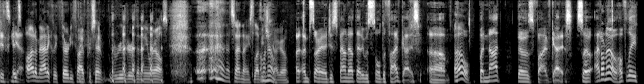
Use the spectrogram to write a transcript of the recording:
It's it's yeah. automatically thirty five percent ruder than anywhere else. That's not nice. Love you, oh, no. Chicago. I, am sorry. I just found out that it was sold to Five Guys. Um, oh, but not those five guys. So I don't know. Hopefully,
